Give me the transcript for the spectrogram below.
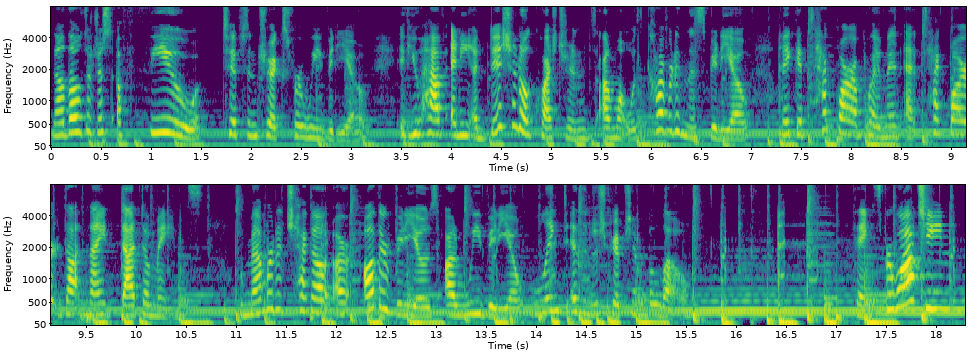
Now those are just a few tips and tricks for WeVideo. If you have any additional questions on what was covered in this video, make a TechBar appointment at techbar.knight.domains. Remember to check out our other videos on WeVideo linked in the description below. Thanks for watching!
